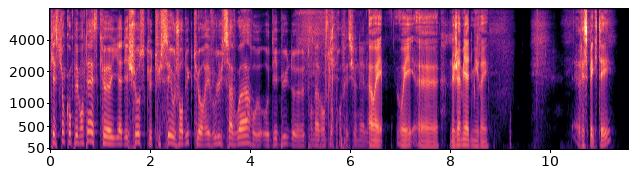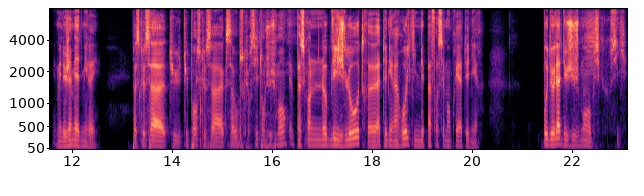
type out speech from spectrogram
question complémentaire, est-ce qu'il y a des choses que tu sais aujourd'hui que tu aurais voulu savoir au, au début de ton aventure professionnelle? Ah ouais, oui, euh, ne jamais admirer. Respecter, mais ne jamais admirer. Parce que ça, tu, tu penses que ça, que ça obscurcit ton jugement? Parce qu'on oblige l'autre euh, à tenir un rôle qu'il n'est pas forcément prêt à tenir. Au-delà du jugement obscurci.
